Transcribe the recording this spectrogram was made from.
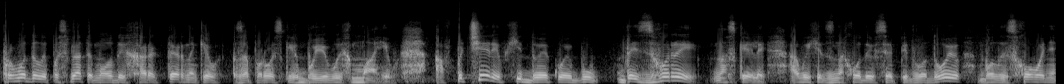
проводили посвяти молодих характерників запорозьких бойових магів. А в печері, вхід до якої був десь згори на скелі, а вихід знаходився під водою, були сховані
